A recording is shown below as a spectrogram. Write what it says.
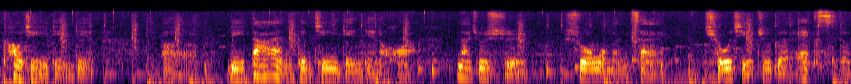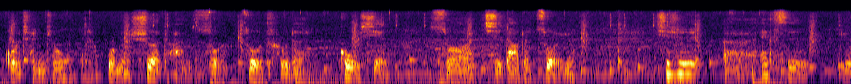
靠近一点点，呃，离答案更近一点点的话，那就是说我们在。求解这个 X 的过程中，我们社团所做出的贡献，所起到的作用。其实，呃，X 有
